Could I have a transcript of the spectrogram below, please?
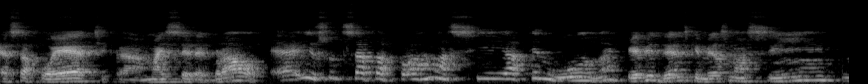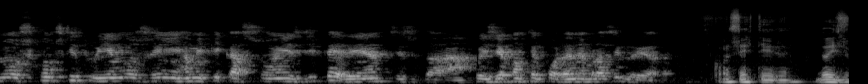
essa poética mais cerebral, é isso, de certa forma, se atenuou. Não é? Evidente que, mesmo assim, nos constituímos em ramificações diferentes da poesia contemporânea brasileira. Com certeza. Dois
